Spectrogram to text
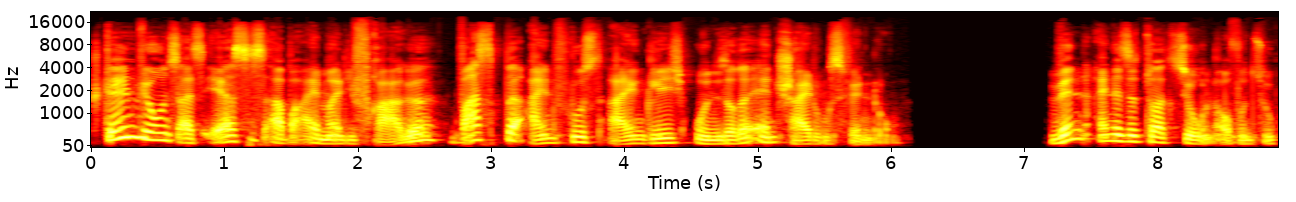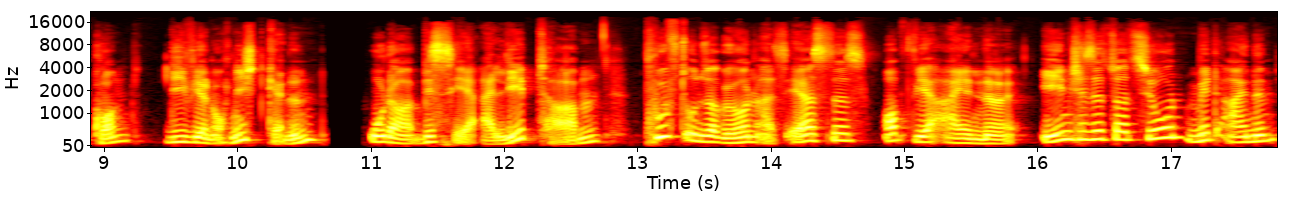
Stellen wir uns als erstes aber einmal die Frage, was beeinflusst eigentlich unsere Entscheidungsfindung? Wenn eine Situation auf uns zukommt, die wir noch nicht kennen oder bisher erlebt haben, prüft unser Gehirn als erstes, ob wir eine ähnliche Situation mit einem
